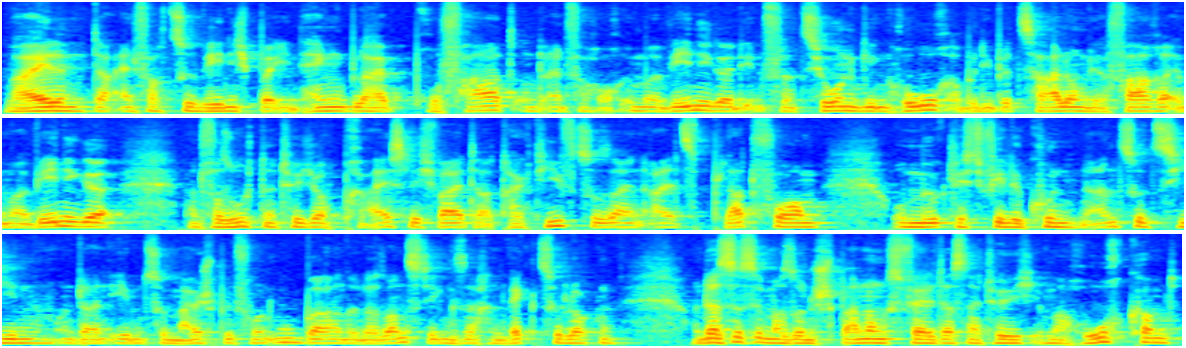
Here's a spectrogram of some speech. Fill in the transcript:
weil da einfach zu wenig bei ihnen hängen bleibt pro Fahrt und einfach auch immer weniger. Die Inflation ging hoch, aber die Bezahlung der Fahrer immer weniger. Man versucht natürlich auch preislich weiter attraktiv zu sein als Plattform, um möglichst viele Kunden anzuziehen und dann eben zum Beispiel von U-Bahn oder sonstigen Sachen wegzulocken. Und das ist immer so ein Spannungsfeld, das natürlich immer hochkommt.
